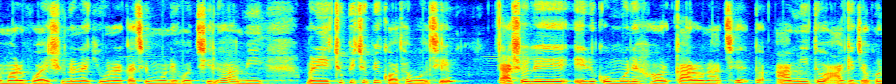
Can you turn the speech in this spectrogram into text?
আমার ভয়েস শুনে নাকি ওনার কাছে মনে হচ্ছিল, আমি মানে চুপি চুপি কথা বলছি। আসলে এরকম মনে হওয়ার কারণ আছে, তো আমি তো আগে যখন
